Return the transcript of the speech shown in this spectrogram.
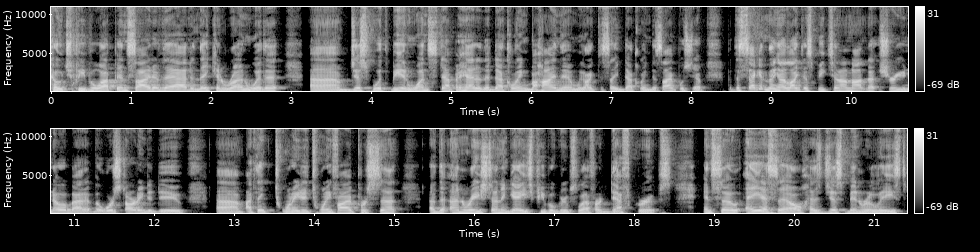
coach people up inside of that and they can run with it um, just with being one step ahead of the duckling behind them. We like to say duckling discipleship. But the second thing I'd like to speak to, and I'm not, not sure you know about it, but we're starting to do, um, I think 20 to 25% of the unreached, unengaged people groups left are deaf groups. And so ASL has just been released.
